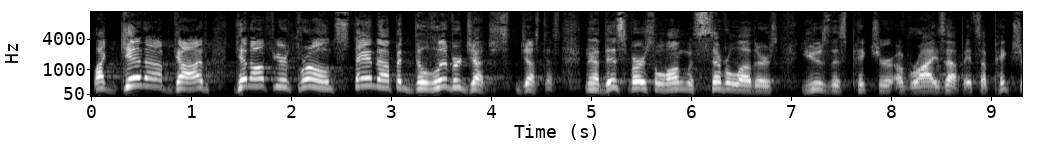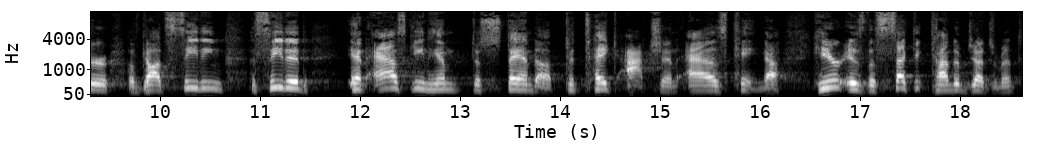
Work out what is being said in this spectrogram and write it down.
Like, get up, God, get off your throne, stand up and deliver justice. Now, this verse, along with several others, use this picture of rise up. It's a picture of God seating, seated and asking him to stand up, to take action as king. Now, here is the second kind of judgment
